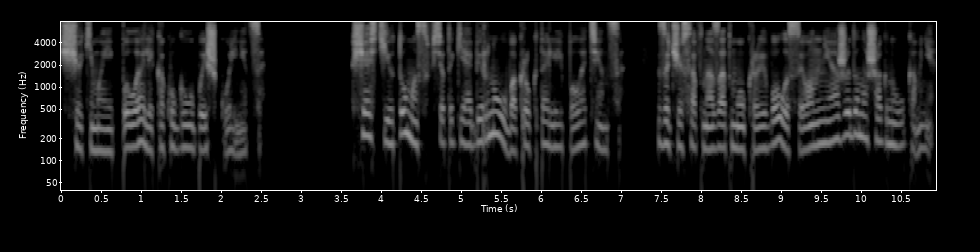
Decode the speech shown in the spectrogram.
Щеки мои пылали, как у глупой школьницы. К счастью, Томас все таки обернул вокруг талии полотенце. Зачесав назад мокрые волосы, он неожиданно шагнул ко мне.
